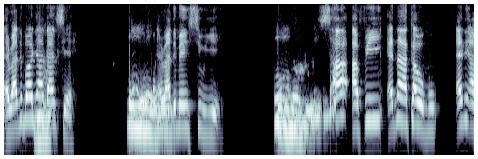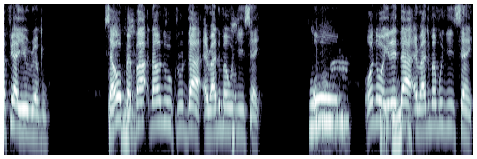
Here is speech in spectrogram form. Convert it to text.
Awurade ma ɔnyɛ adanseɛ. Awurade ma nsiw yie. Saa afi ɛna aka wɔ mu ɛne afi a yɛwura mu. Sɛ wopɛ ba na ɔne wo kunu da a awurade ma wo nyinsɛn. Wo ne wo yere da a awurade ma mo nyinsɛn.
